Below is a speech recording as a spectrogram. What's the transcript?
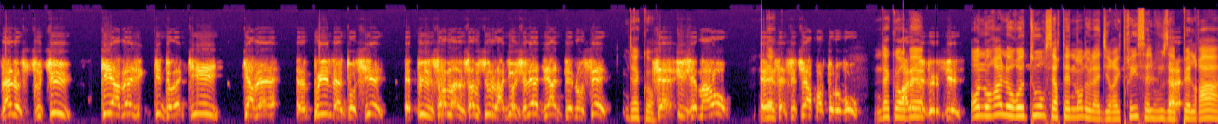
vers le structure qui avait, qui devait, qui, qui avait euh, pris les dossiers. Et puis nous sommes, nous sommes sur radio, je l'ai déjà dénoncé. D'accord. C'est UGMAO et c'est situé à Porto Novo. D'accord. Allez ben, vérifier. on aura le retour certainement de la directrice. Elle vous appellera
